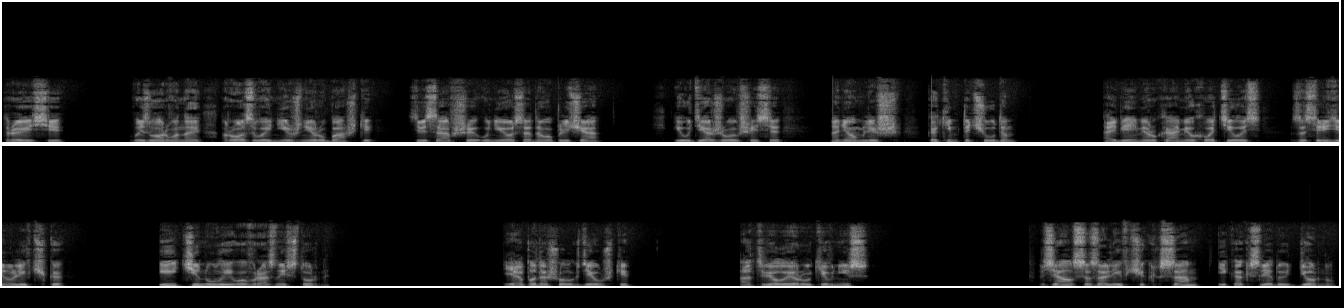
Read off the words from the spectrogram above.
Трейси в изорванной розовой нижней рубашке, свисавшей у нее с одного плеча и удерживавшейся на нем лишь каким-то чудом, обеими руками ухватилась за середину лифчика и тянула его в разные стороны. Я подошел к девушке, отвел ее руки вниз, взялся за лифчик сам и как следует дернул.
